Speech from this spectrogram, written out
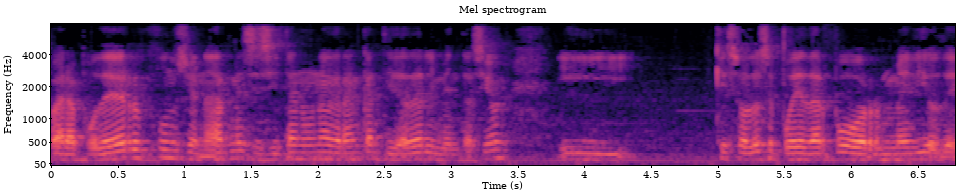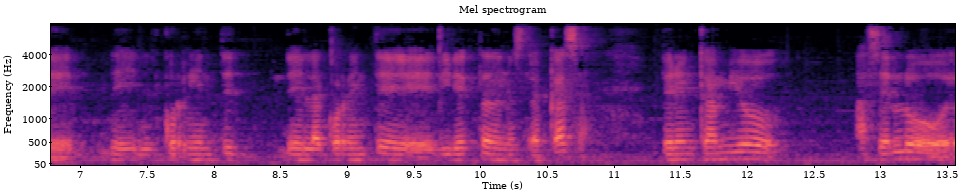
para poder funcionar necesitan una gran cantidad de alimentación y que solo se puede dar por medio de, del corriente de la corriente directa de nuestra casa. Pero en cambio, hacerlo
